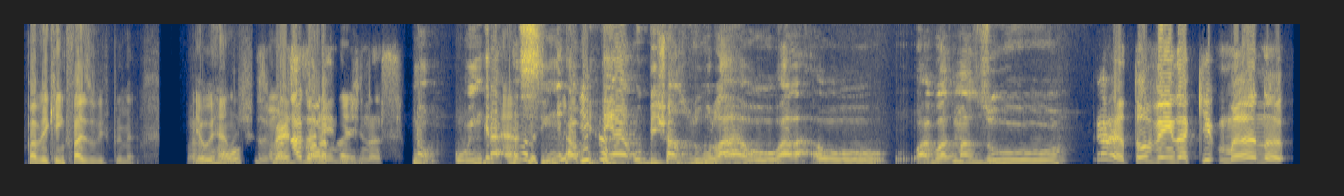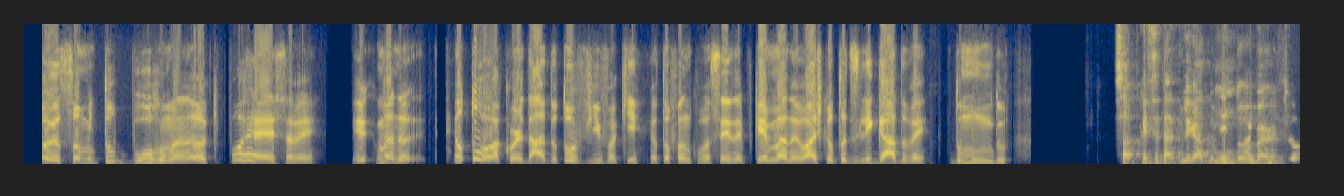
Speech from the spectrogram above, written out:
Pra ver quem que faz o vídeo primeiro. Eu e Hamlet. Mandar agora pra ele. Não, o Ingra. É, assim, é o que tem a- o bicho azul lá, o. A, o, a gosma azul. Cara, eu tô vendo aqui, mano. Eu sou muito burro, mano. Ô, que porra é essa, velho? Eu- Mano, eu tô acordado, eu tô vivo aqui. Eu tô falando com vocês, velho. Porque, mano, eu acho que eu tô desligado, velho. Do mundo. Sabe por que você tá desligado do mundo, Roberto?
